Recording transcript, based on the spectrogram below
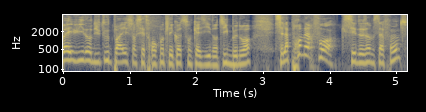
Pas évident du tout de parler sur cette rencontre, les codes sont quasi identiques, Benoît. C'est la première fois que ces deux hommes s'affrontent.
